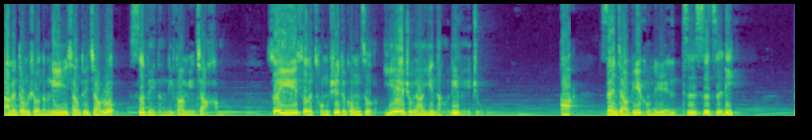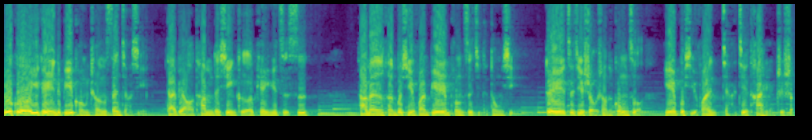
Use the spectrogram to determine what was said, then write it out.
他们动手能力相对较弱，思维能力方面较好，所以所从事的工作也主要以脑力为主。二、三角鼻孔的人自私自利。如果一个人的鼻孔呈三角形，代表他们的性格偏于自私，他们很不喜欢别人碰自己的东西，对自己手上的工作也不喜欢假借他人之手，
